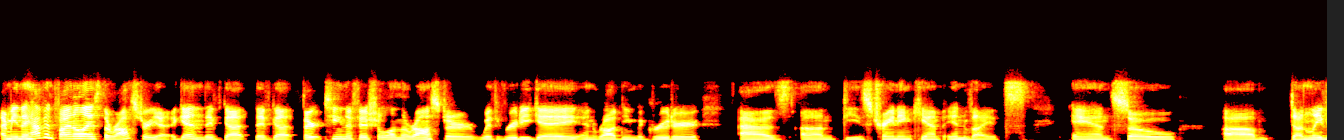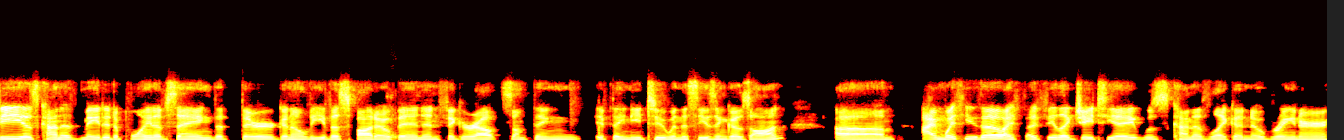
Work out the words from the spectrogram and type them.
I mean, they haven't finalized the roster yet. Again, they've got they've got 13 official on the roster with Rudy Gay and Rodney McGruder as um, these training camp invites, and so um, Dunleavy has kind of made it a point of saying that they're going to leave a spot open and figure out something if they need to when the season goes on. Um, I'm with you though. I, I feel like JTA was kind of like a no brainer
